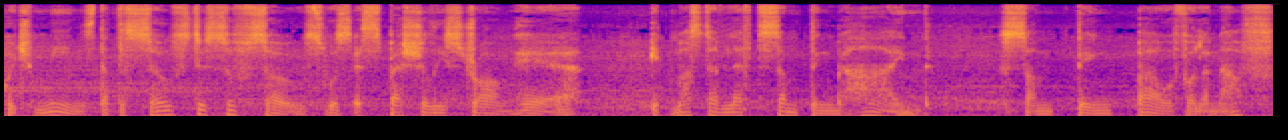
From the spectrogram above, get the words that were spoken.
Which means that the solstice of souls was especially strong here. It must have left something behind. Something powerful enough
